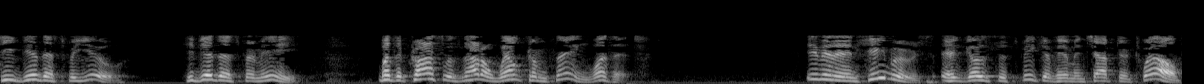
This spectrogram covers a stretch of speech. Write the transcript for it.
he did this for you. He did this for me. But the cross was not a welcome thing, was it? Even in Hebrews, it goes to speak of him in chapter 12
